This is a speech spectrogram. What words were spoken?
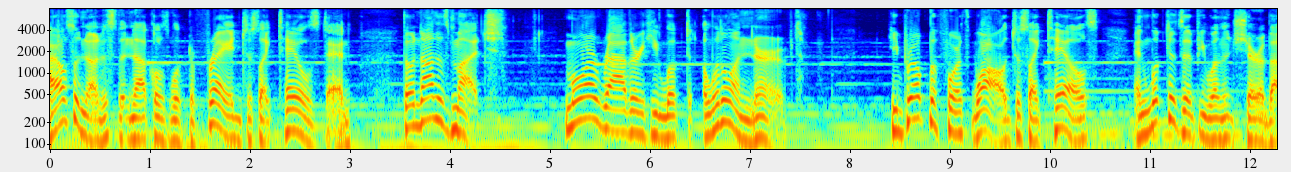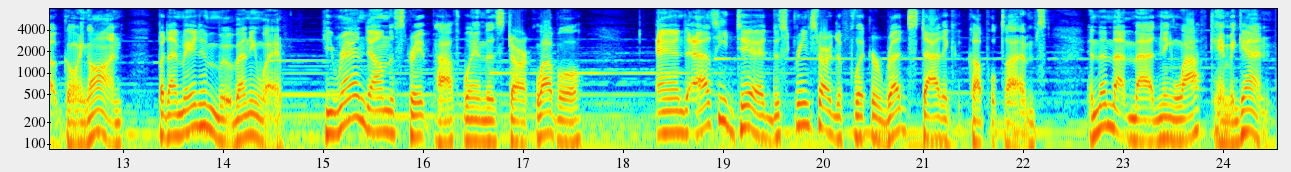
I also noticed that Knuckles looked afraid just like Tails did, though not as much. More rather, he looked a little unnerved. He broke the fourth wall, just like Tails, and looked as if he wasn't sure about going on, but I made him move anyway. He ran down the straight pathway in this dark level, and as he did, the screen started to flicker red static a couple times, and then that maddening laugh came again.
